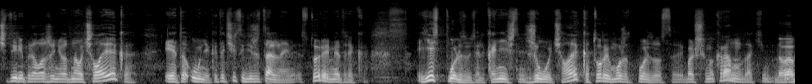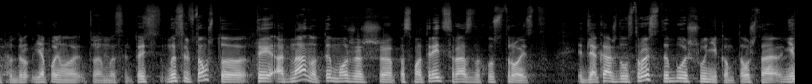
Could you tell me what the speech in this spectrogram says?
четыре приложения у одного человека, и это уник. Это чисто диджитальная история, метрика. Есть пользователь, конечный, живой человек, который может пользоваться большим экраном. Таким, Давай, подру- я понял твою мысль. То есть мысль в том, что ты одна, но ты можешь э, посмотреть с разных устройств. И для каждого устройства ты будешь уником, потому что некоторые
